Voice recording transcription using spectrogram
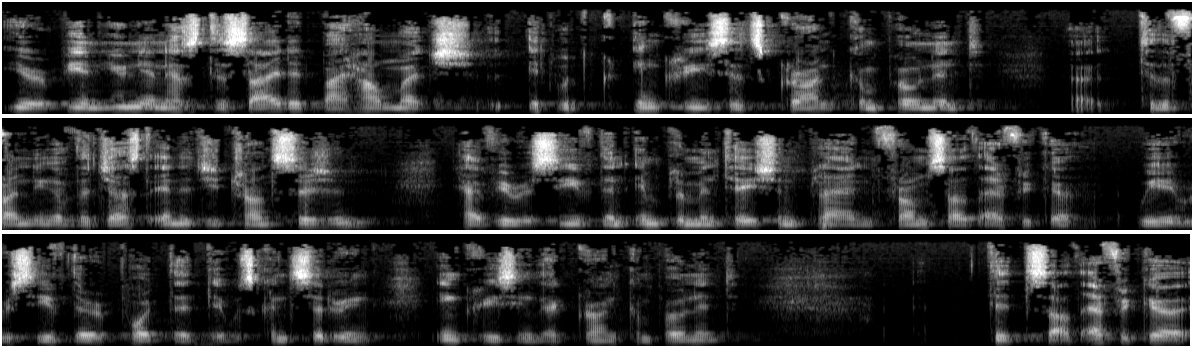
European Union has decided by how much it would increase its grant component uh, to the funding of the just energy transition have you received an implementation plan from South Africa? We received the report that it was considering increasing that grant component. Did South Africa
